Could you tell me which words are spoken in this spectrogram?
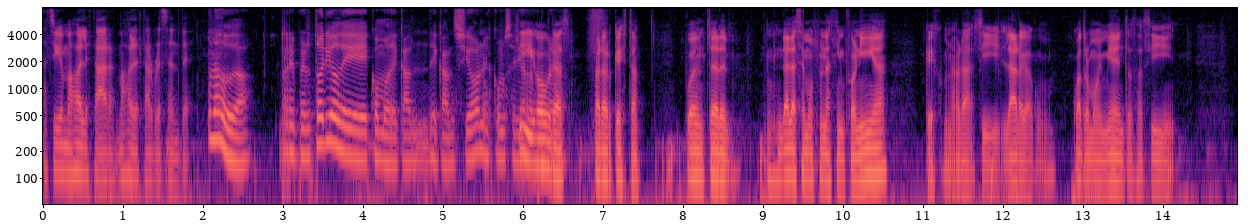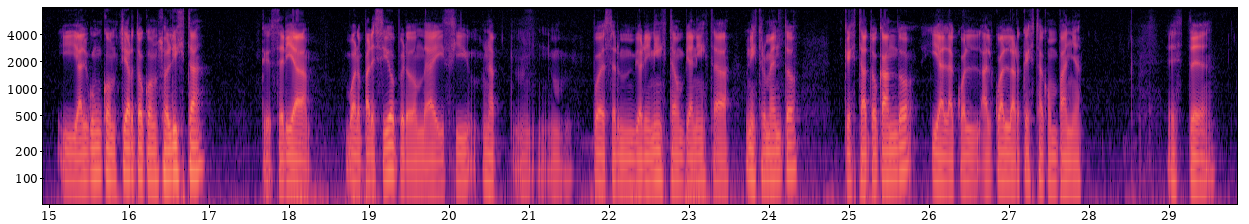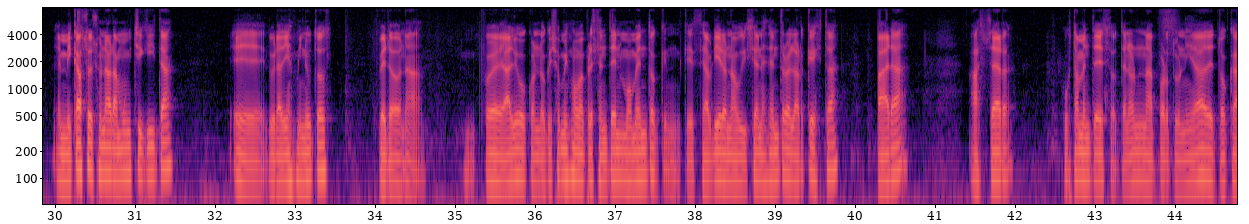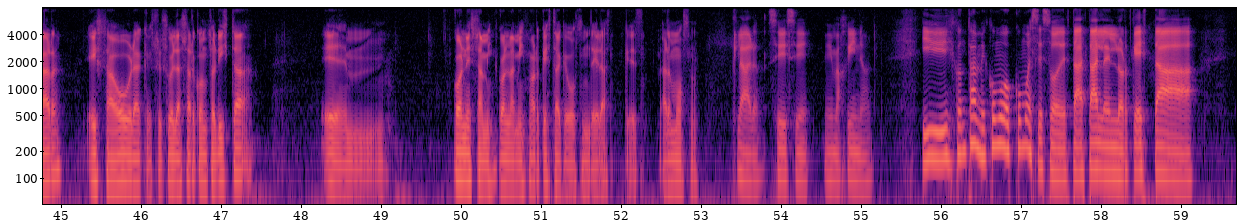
Así que más vale estar, más vale estar presente. Una duda. ¿Repertorio de como de, can- de canciones? ¿Cómo sería? Sí, repertorio? obras para orquesta. Pueden ser, en general hacemos una sinfonía, que es como una obra así larga, con cuatro movimientos así. Y algún concierto con solista, que sería, bueno, parecido, pero donde hay sí una... mm, Puede ser un violinista, un pianista, un instrumento que está tocando y a la cual, al cual la orquesta acompaña. Este, en mi caso es una obra muy chiquita, eh, dura 10 minutos, pero nada, fue algo con lo que yo mismo me presenté en un momento que, que se abrieron audiciones dentro de la orquesta para hacer justamente eso, tener una oportunidad de tocar esa obra que se suele hacer con solista em, con, esa, con la misma orquesta que vos integrás, que es hermoso. Claro, sí, sí, me imagino. Y contame, ¿cómo, cómo es eso de estar, estar en la orquesta?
